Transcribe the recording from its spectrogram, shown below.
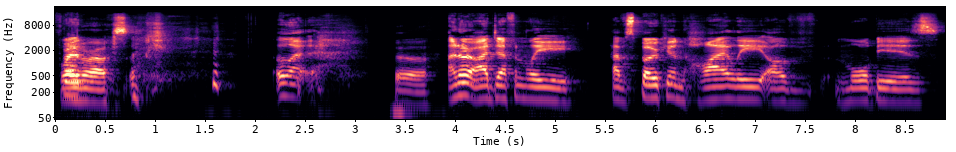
flavor arcs like, uh, I know I definitely have spoken highly of more beers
